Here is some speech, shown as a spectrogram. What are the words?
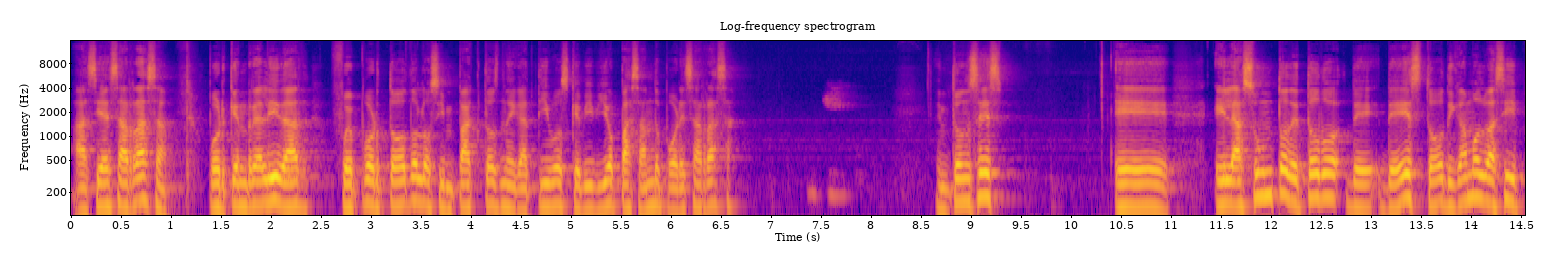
hacia esa raza, porque en realidad fue por todos los impactos negativos que vivió pasando por esa raza. Entonces, eh, el asunto de todo de, de, esto, digámoslo así,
